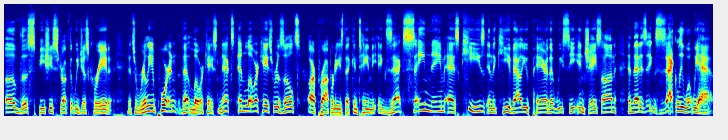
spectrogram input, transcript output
of the species struct that we just created. And it's really important that lowercase next and lowercase results are properties that contain the exact same name as keys in the key value pair that we see in JSON, and that is exactly what we have.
